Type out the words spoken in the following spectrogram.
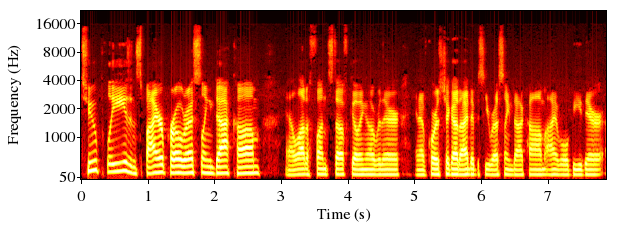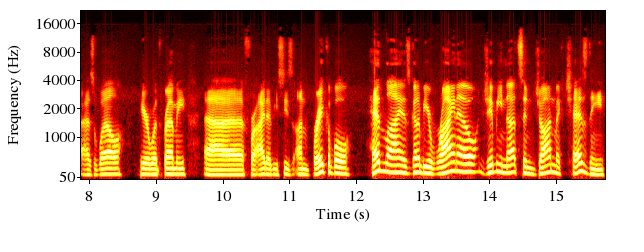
2, please, inspirepro-wrestling.com. And a lot of fun stuff going over there. And of course, check out IWCWrestling.com. I will be there as well here with Remy uh, for IWC's Unbreakable. Headline is going to be Rhino, Jimmy Nuts, and John McChesney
